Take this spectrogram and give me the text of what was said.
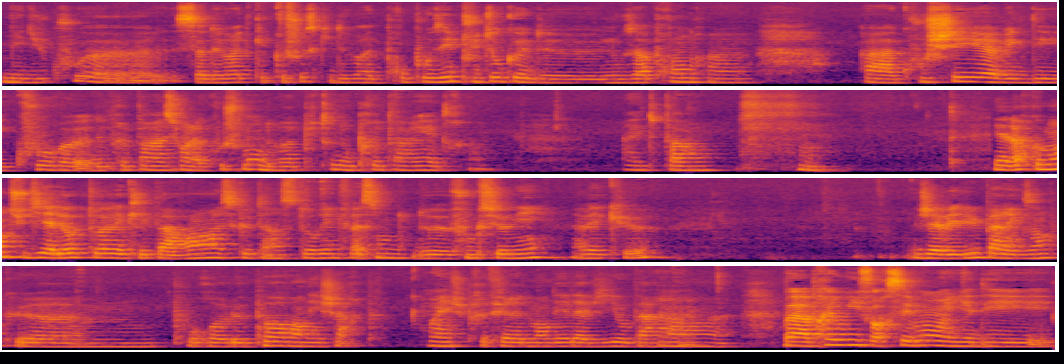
Mais du coup, euh, ça devrait être quelque chose qui devrait être proposé plutôt que de nous apprendre euh, à accoucher avec des cours de préparation à l'accouchement. On devrait plutôt nous préparer à être, à être parents. Et alors, comment tu dialogues toi avec les parents? Est-ce que tu as instauré une façon de fonctionner avec eux? J'avais lu par exemple que euh, pour le port en écharpe, ouais. je préférais demander l'avis aux parents. Euh. Bah après oui, forcément, il y a des...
